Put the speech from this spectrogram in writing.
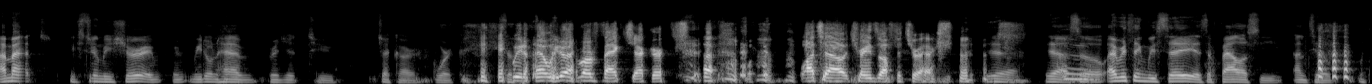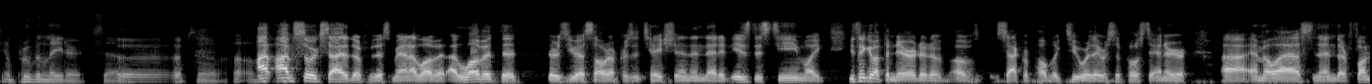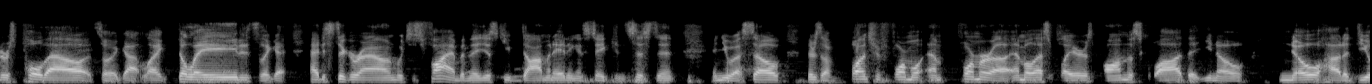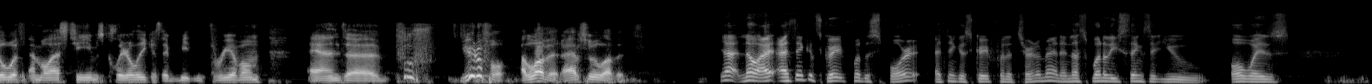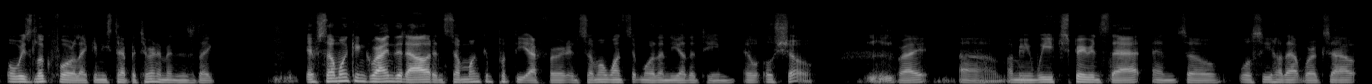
I'm not extremely sure. We don't have Bridget to check our work. So- we don't have we don't have our fact checker. Watch out, trains off the tracks. yeah, yeah. So everything we say is a fallacy until until proven later. So Uh, so. I, I'm so excited though for this man. I love it. I love it that there's USL representation and that it is this team. Like you think about the narrative of, of Sac Republic too, where they were supposed to enter uh, MLS and then their funders pulled out, so it got like delayed. It's like I had to stick around, which is fine, but they just keep dominating and stayed consistent in USL. There's a bunch of formal M- former uh, MLS players on the squad that you know know how to deal with MLS teams clearly because they've beaten three of them. And uh, beautiful. I love it. I absolutely love it. Yeah, no, I, I think it's great for the sport. I think it's great for the tournament. And that's one of these things that you always always look for, like in these type of tournaments, is like if someone can grind it out and someone can put the effort and someone wants it more than the other team, it'll, it'll show, Mhm. right? Um, I mean, we experienced that, and so we'll see how that works out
